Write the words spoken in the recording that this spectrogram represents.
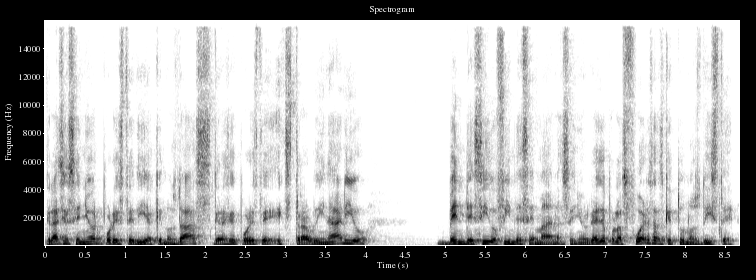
Gracias Señor por este día que nos das, gracias por este extraordinario, bendecido fin de semana, Señor. Gracias por las fuerzas que tú nos diste,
